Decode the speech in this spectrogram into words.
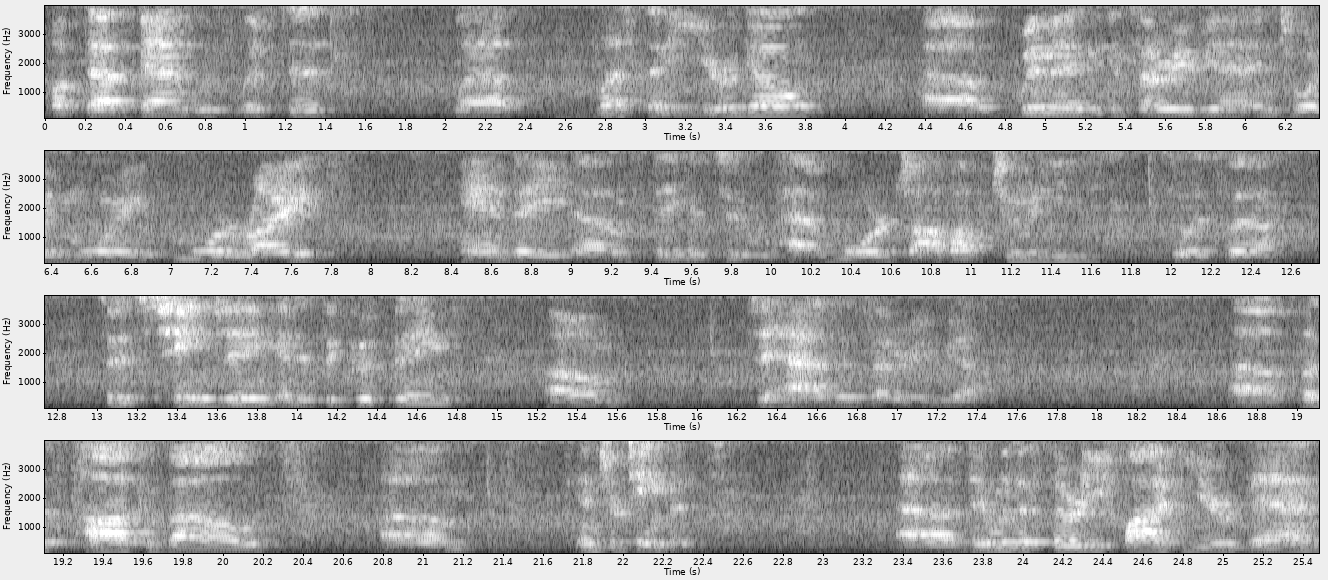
but that ban was lifted less than a year ago. Uh, women in Saudi Arabia enjoy more more rights, and they um, they get to have more job opportunities. So it's a so it's changing, and it's a good thing um, to have in Saudi Arabia. Uh, let's talk about um, entertainment. Uh, there was a 35-year ban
